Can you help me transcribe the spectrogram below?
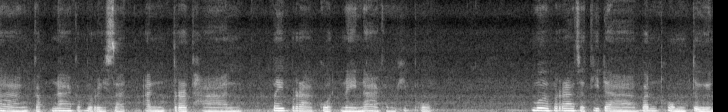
นางกับหน้ากับบริษัทอันตรธานไปปรากฏในหน้าคำพิภพ เมื่อพระราชธิดาบรรทมตื่น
